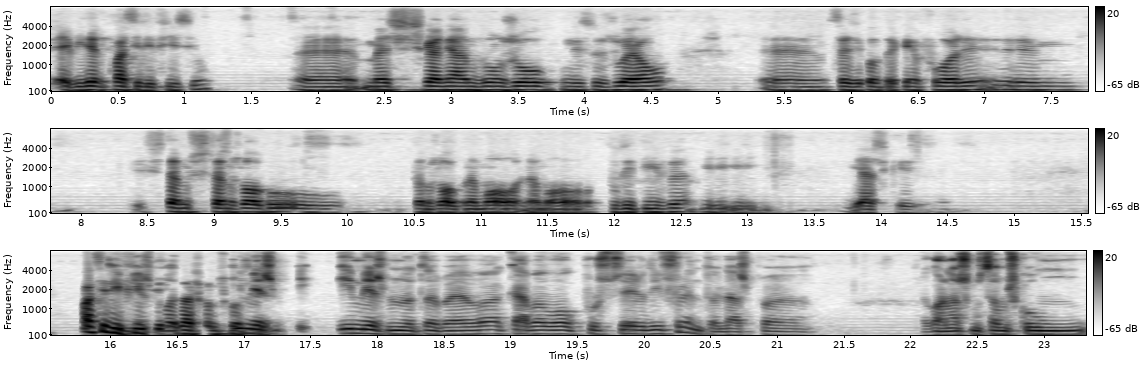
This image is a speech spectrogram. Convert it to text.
é evidente que vai ser difícil, uh, mas se ganharmos um jogo, como disse o Joel, seja contra quem for, estamos, estamos logo estamos logo na mão, na mão positiva e, e acho que vai ser difícil, mesmo, mas acho que vamos conseguir. E mesmo, e mesmo na tabela acaba logo por ser diferente. Olhas para. Agora nós começamos com.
